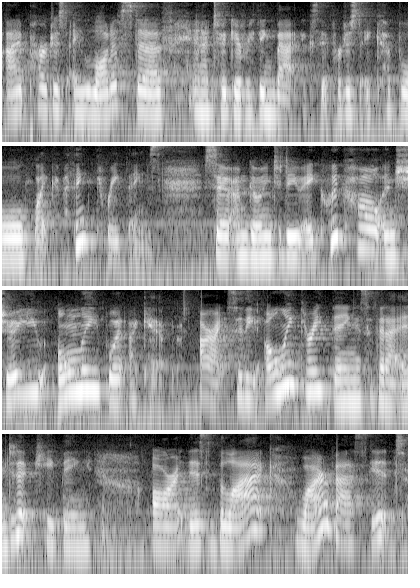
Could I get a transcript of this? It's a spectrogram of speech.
I purchased a lot of stuff and I took everything back except for just a couple, like I think three things. So I'm going to do a quick haul and show you only what I kept. All right, so the only three things that I ended up keeping are this black wire basket,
